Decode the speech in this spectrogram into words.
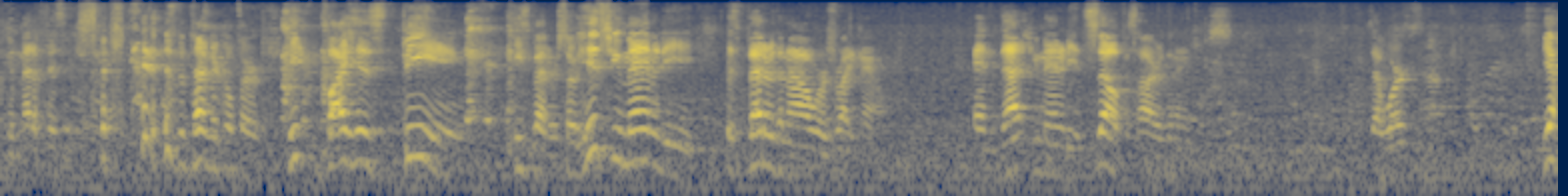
okay, metaphysics is the technical term. He by his being, he's better. So his humanity is better than ours right now. And that humanity itself is higher than angels. Does that work? Yeah,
